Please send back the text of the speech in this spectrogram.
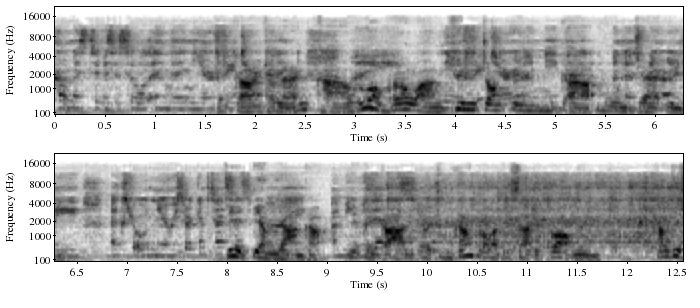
promised to visit Seoul in the near เป็น future. การแถลง and ข่าวร่วมระหว่าง near คิมจอง future, อึน I mean กับ that มูน unless แจ there are อิน any extraordinary circumstances, ที่เปียงยาง I- ครับ I mean, นี่เป็น within การ this ประชุม year. ครั้งประวัติศาสตร์อีกรอบหนึ่ง ครั้งที่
